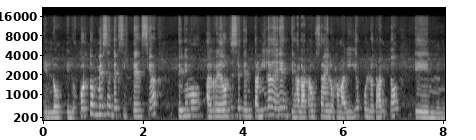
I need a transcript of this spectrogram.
en, en los cortos meses de existencia tenemos alrededor de 70.000 adherentes a la causa de los amarillos, por lo tanto, em,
